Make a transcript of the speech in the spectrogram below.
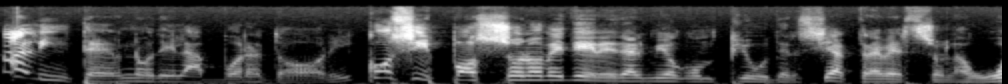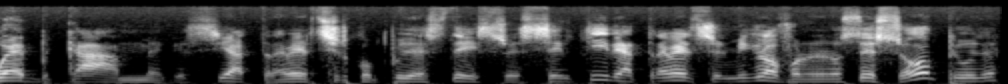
all'interno dei laboratori. Così possono vedere dal mio computer, sia attraverso la webcam che sia attraverso il computer stesso e sentire attraverso il microfono dello stesso computer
